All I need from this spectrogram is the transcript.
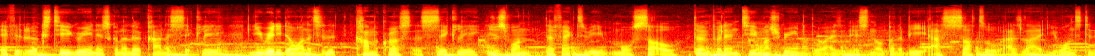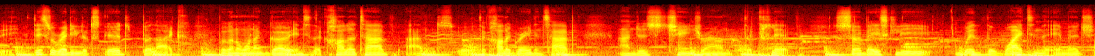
if it looks too green it's going to look kind of sickly. You really don't want it to come across as sickly. You just want the effect to be more subtle. Don't put in too much green otherwise it's not going to be as subtle as like you want it to be. This already looks good but like we're going to want to go into the color tab and or the color grading tab and just change around the clip. So basically with the white in the image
